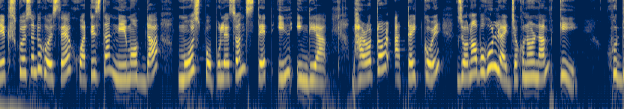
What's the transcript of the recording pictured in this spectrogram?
next কুৱেশ্যনটো হৈছে what is the name of the most population state in India ভাৰতৰ আটাইতকৈ জনবহুল ৰাজ্যখনৰ নাম কি? শুদ্ধ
